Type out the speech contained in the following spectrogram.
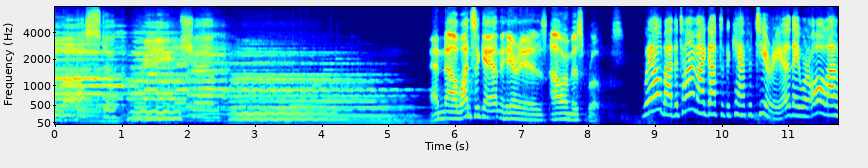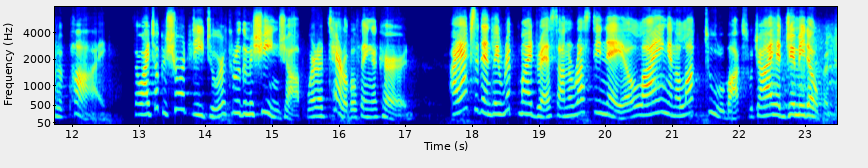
luster cream shampoo. And now, once again, here is our Miss Brooks. Well, by the time I got to the cafeteria, they were all out of pie. So I took a short detour through the machine shop where a terrible thing occurred. I accidentally ripped my dress on a rusty nail lying in a locked toolbox which I had jimmied open.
